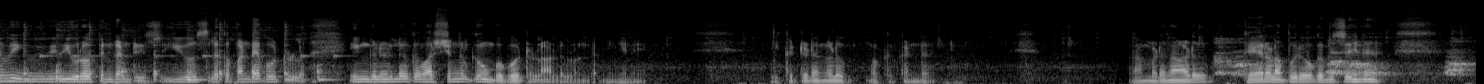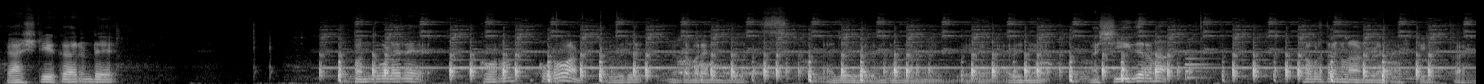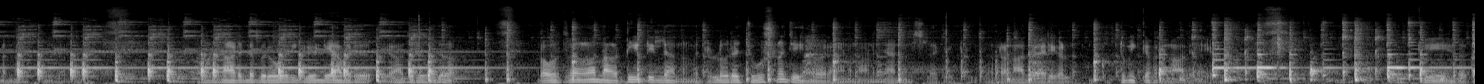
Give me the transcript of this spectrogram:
യൂറോപ്യൻ കൺട്രീസ് യു എസിലൊക്കെ പണ്ടേ പോയിട്ടുള്ള ഇംഗ്ലണ്ടിലൊക്കെ വർഷങ്ങൾക്ക് മുമ്പ് പോയിട്ടുള്ള ആളുകളുണ്ട്. ഇങ്ങനെ ഈ കെട്ടിടങ്ങളും ഒക്കെ കണ്ട് നമ്മുടെ നാട് കേരളം പുരോഗമിച്ചതിന് രാഷ്ട്രീയക്കാരന്റെ പങ്ക് വളരെ കുറ കുറവാണ്. അവർ എന്താ പറയുന്നത്? അത് അതിന് നശീകരണ പ്രവർത്തനങ്ങളാണ് ഇവിടെ രാഷ്ട്രീയക്കാരുടെ നമ്മുടെ നാടിന്റെ പുരോഗതിക്ക് വേണ്ടി അവർ യാതൊരു പ്രവർത്തനങ്ങളും നടത്തിയിട്ടില്ല. എന്ന് മറ്റുള്ളവരെ ചൂഷണം ചെയ്യുന്നവരാണെന്നാണ് ഞാൻ മനസ്സിലാക്കിയിട്ടുള്ളത്. ഭരണാധികാരികൾ ഒട്ടുമിക്ക ഭരണാധികാരികൾ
